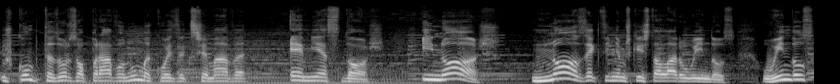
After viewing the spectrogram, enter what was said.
os computadores operavam numa coisa que se chamava MS-DOS. E nós, nós é que tínhamos que instalar o Windows. O Windows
